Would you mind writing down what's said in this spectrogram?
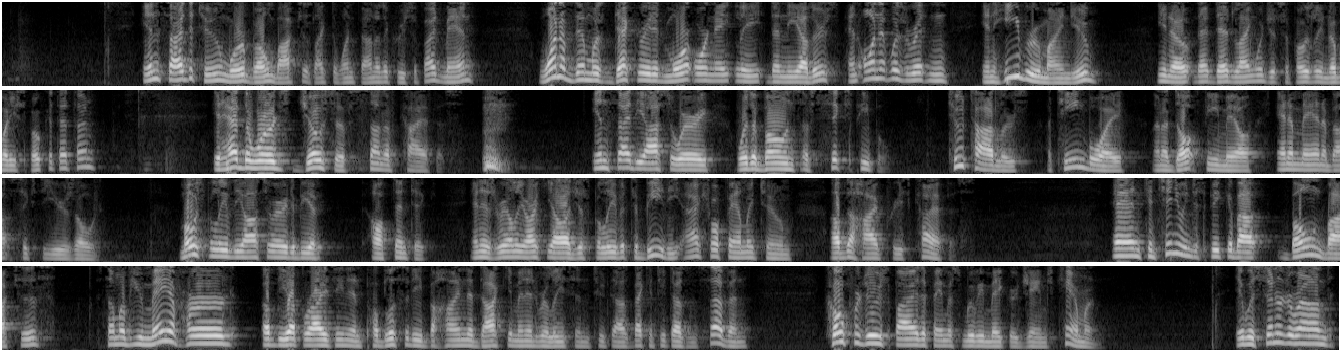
Inside the tomb were bone boxes like the one found of the crucified man. One of them was decorated more ornately than the others, and on it was written in Hebrew, mind you, you know, that dead language that supposedly nobody spoke at that time. It had the words Joseph, son of Caiaphas. Inside the ossuary were the bones of six people, two toddlers, a teen boy, an adult female, and a man about 60 years old. Most believe the ossuary to be authentic, and Israeli archaeologists believe it to be the actual family tomb of the high priest Caiaphas. And continuing to speak about bone boxes, some of you may have heard of the uprising and publicity behind the documented release in 2000, back in 2007, co-produced by the famous movie maker James Cameron. It was centered around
